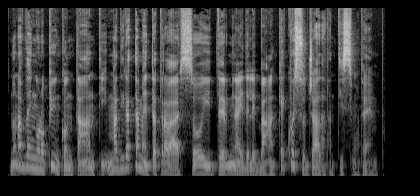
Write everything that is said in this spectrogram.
non avvengono più in contanti, ma direttamente attraverso i terminali delle banche, e questo già da tantissimo tempo.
